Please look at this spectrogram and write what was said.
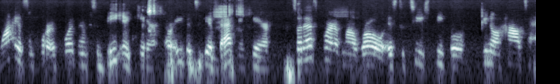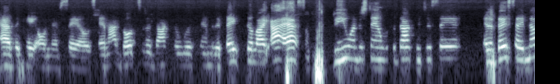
why it's important for them to be in care or even to get back in care. So that's part of my role is to teach people, you know, how to advocate on themselves. And I go to the doctor with them, and if they feel like I ask them, "Do you understand what the doctor just said?" And if they say no,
